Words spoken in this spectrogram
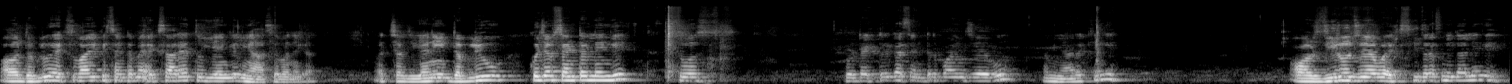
और डब्ल्यू एक्स वाई के सेंटर में एक्स आ रहा है तो ये एंगल यहाँ से बनेगा। अच्छा जी, यानी डब्ल्यू को जब सेंटर लेंगे तो प्रोटेक्टर का सेंटर पॉइंट जो है वो हम यहाँ रखेंगे। और ज़ीरो जो है वो एक्स की तरफ़ निकालेंगे।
